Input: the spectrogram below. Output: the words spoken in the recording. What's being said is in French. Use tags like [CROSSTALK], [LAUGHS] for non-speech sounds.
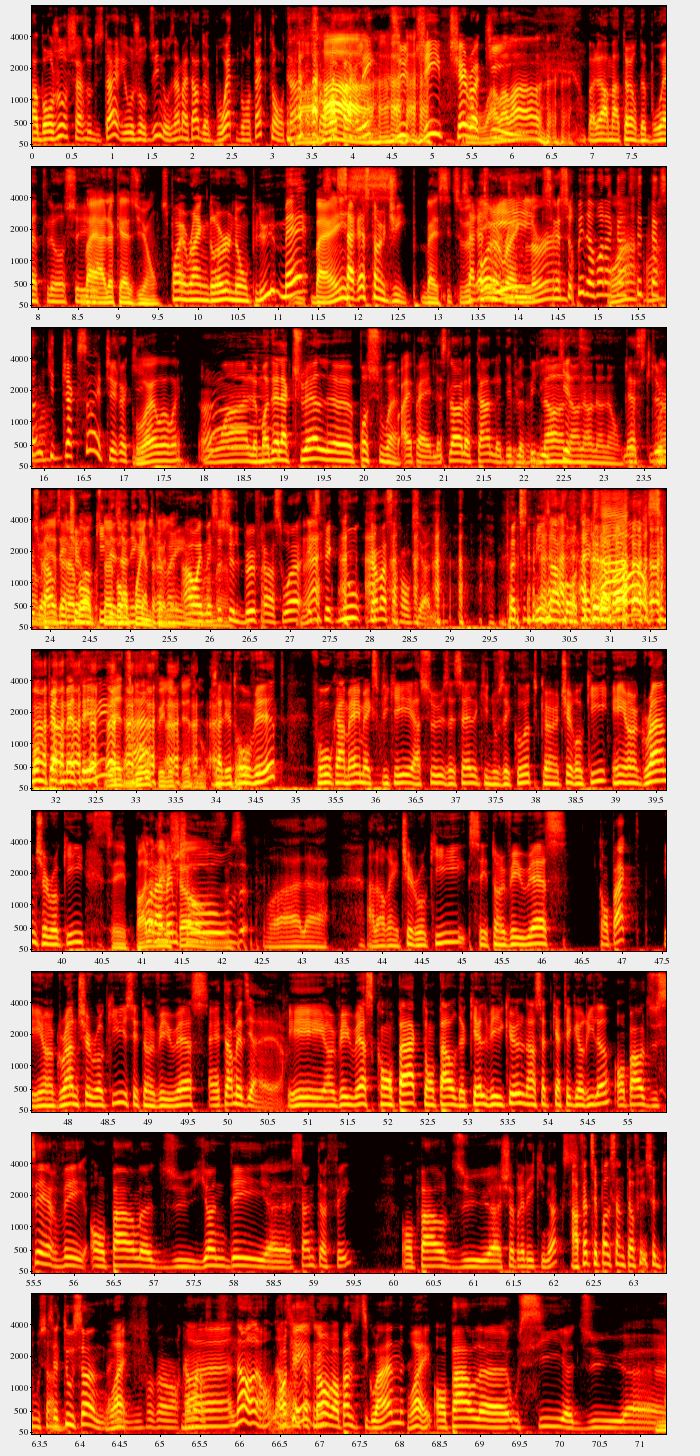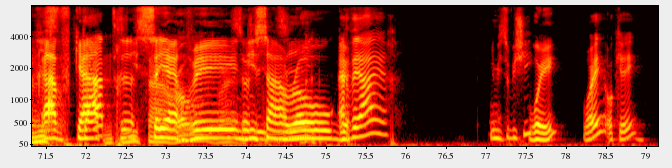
Ah, bonjour, chers auditeurs. Et aujourd'hui, nos amateurs de boîtes vont être contents parce qu'on va parler du Jeep Cherokee. Wow, wow, wow. [LAUGHS] Ben là, amateur de boîte, là, c'est. Ben, à l'occasion. C'est pas un Wrangler non plus, mais Ben, ça reste un Jeep. Ben, si tu veux Ça pas reste un Wrangler. Tu serais surpris de voir la Ouais, quantité de ouais, personnes ouais. qui jackent ça, un Cherokee. Ouais, ouais, ouais. Ah. Ouais, le modèle actuel, euh, pas souvent. Ouais, ben, laisse-leur le temps de le développer, les non, kits. non, non, non, non. Laisse-le. tu Ben, parles des bon- un des bon années point, 80. Nicolas. Ah ouais, mais ça sur le bœuf, François. [LAUGHS] Explique-nous comment ça fonctionne. Petite mise en contexte d'abord, si vous me permettez. Let's Hein? go, Philippe, let's go. Vous allez trop vite. faut quand même expliquer à ceux et celles qui nous écoutent qu'un Cherokee et un Grand Cherokee, C'est pas, Pas la, même, chose. chose. voilà. Alors, un Cherokee, c'est un VUS. Compact, Et un Grand Cherokee, c'est un VUS. intermédiaire. Et un VUS compact, on parle de quel véhicule dans cette catégorie-là? On parle du CRV, on parle du Hyundai euh, Santa Fe, on parle du euh, Chevrolet Equinox. En fait, c'est pas le Santa Fe, c'est le Tucson. C'est le Tucson. Ouais. Il faut qu'on recommence. Euh, non, non, non. ok, bon, on parle du Tiguan. Ouais. On parle euh, aussi euh, du euh, Nissan. RAV4, Nissan CRV, ouais. Ça, Nissan. Rogue. RVR Le Mitsubishi? Oui. Oui, ok.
